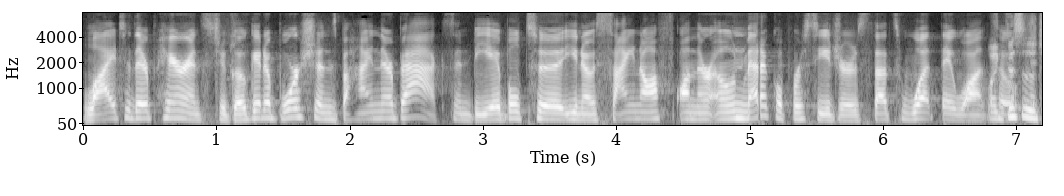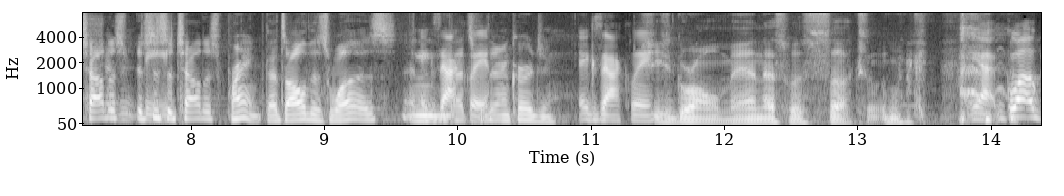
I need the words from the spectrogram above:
lie to their parents, to go get abortions behind their backs, and be able to, you know, sign off on their own medical procedures. That's what they want. Like so this is a childish. It's just a childish prank. That's all this was, and exactly. that's what they're encouraging. Exactly. She's grown, man. That's what sucks. Yeah, well,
